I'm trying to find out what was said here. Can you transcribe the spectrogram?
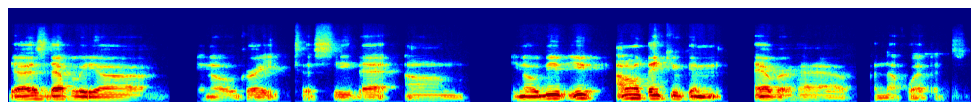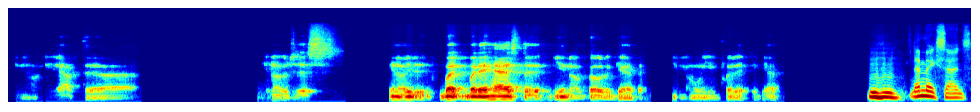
yeah, it's definitely uh, you know great to see that. Um, you know, you, you I don't think you can ever have enough weapons. You know, you have to. Uh, you know, just you know, but but it has to you know go together. You know, when you put it together. Mm-hmm. That makes sense.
